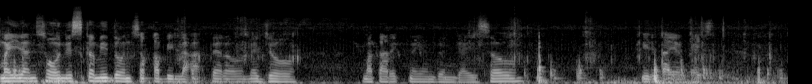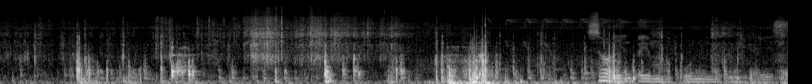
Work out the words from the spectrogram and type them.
May lansones kami doon sa kabila pero medyo matarik na yun doon guys. So dito tayo guys So ayan pa yung mga puno natin guys.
